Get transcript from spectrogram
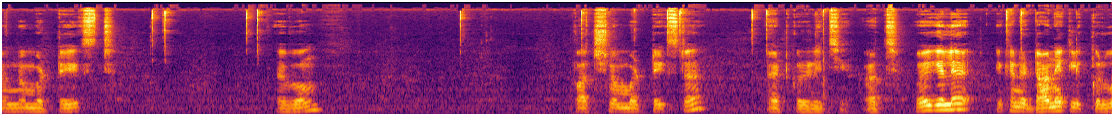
চার নম্বর টেক্সট এবং পাঁচ নম্বর টেক্সটটা অ্যাড করে নিচ্ছি। আচ্ছা হয়ে গেলে এখানে ডানে ক্লিক করব।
